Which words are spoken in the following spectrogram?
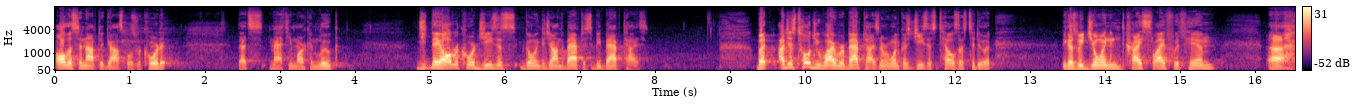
All the synoptic gospels record it. That's Matthew, Mark, and Luke. They all record Jesus going to John the Baptist to be baptized. But I just told you why we're baptized. Number one, because Jesus tells us to do it, because we join in Christ's life with Him, uh,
